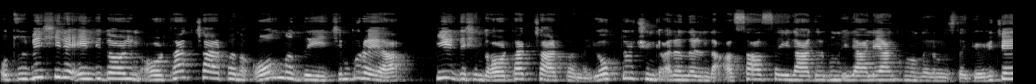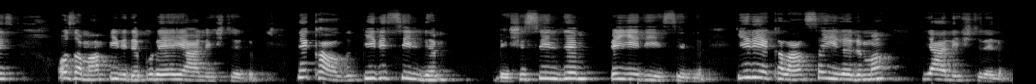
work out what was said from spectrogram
35 ile 54'ün ortak çarpanı olmadığı için buraya bir dışında ortak çarpanı yoktur. Çünkü aralarında asal sayılardır. Bunu ilerleyen konularımızda göreceğiz. O zaman biri de buraya yerleştirdim. Ne kaldı? Biri sildim. 5'i sildim ve 7'yi sildim. Geriye kalan sayılarımı yerleştirelim.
